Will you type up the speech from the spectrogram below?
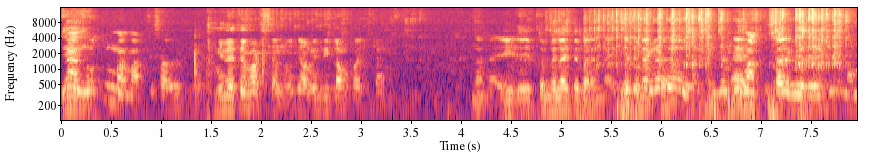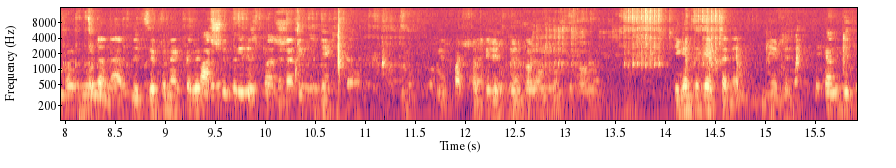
না নতুন মাল মাত্র মিলাতে পারছেন? যে আমি দিলাম কয়েকটা। না না এই তো মেলাইতে পারেন না। যে কোনো একটা হ্যাঁ। ওটা না আপনি যে কোনো একটা বের করতে 530, পারবেন, মেলাতে দেখি তাহলে। এই পাঁচটা তিরিশ করেন। এখান থেকে একটা নেন নিয়ে মেলা এখান থেকে।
